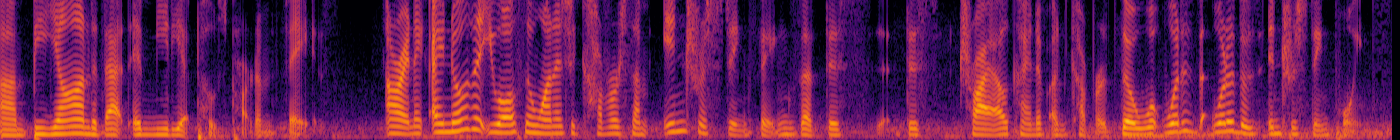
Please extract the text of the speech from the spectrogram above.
um, beyond that immediate postpartum phase. All right, Nick. I know that you also wanted to cover some interesting things that this this trial kind of uncovered. So, what what is the, what are those interesting points?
